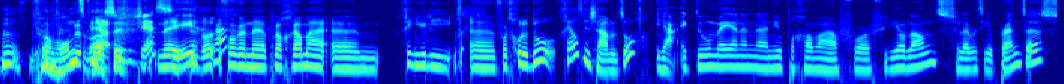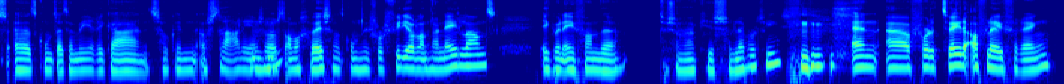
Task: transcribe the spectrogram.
Een hond was Ja. Nee, voor een eh, programma ehm, gingen jullie eh, voor het goede doel geld inzamelen, toch? Ja, ik doe mee aan een nieuw programma voor Videoland, Celebrity Apprentice. Het komt uit Amerika en het is ook in Australië en zo Mhm. is het allemaal geweest. En het komt nu voor Videoland naar Nederland. Ik ben een van de, tussen haakjes, celebrities. en eh, voor de tweede aflevering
